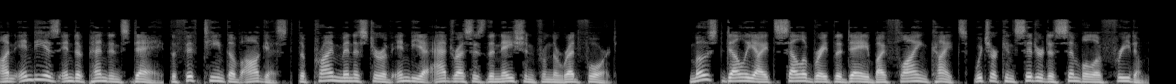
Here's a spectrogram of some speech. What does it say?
On India's Independence Day the 15th of August the Prime Minister of India addresses the nation from the Red Fort. Most Delhiites celebrate the day by flying kites, which are considered a symbol of freedom.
